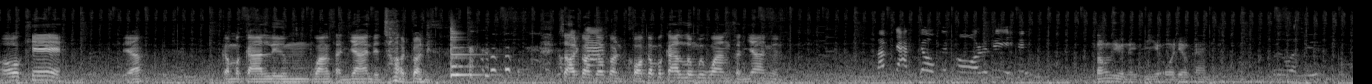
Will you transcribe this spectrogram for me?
โอเค เดี๋ยว กรรมการลืมวางสัญญาณเดี๋ยวจอดก่อน จอดก่อนจอดก่อนขอกรรมการลงไปวางสัญญาณก่อน รับจานโจกขึ้นฮอเลยพี่ ต้องอยู่ในวีโอเดียวกันรวนลืมอะ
